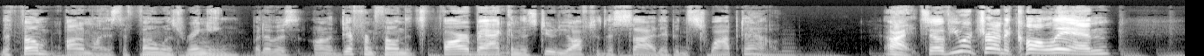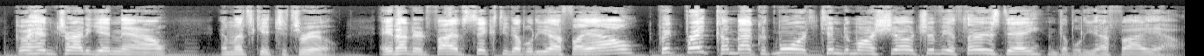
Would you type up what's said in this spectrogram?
the phone. Bottom line is the phone was ringing, but it was on a different phone that's far back in the studio, off to the side. It had been swapped out. All right, so if you were trying to call in, go ahead and try it again now, and let's get you through. 800 560 WFIL. Quick break, come back with more. It's Tim DeMoss Show, Trivia Thursday, and WFIL.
